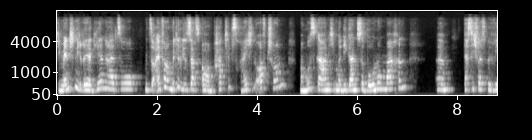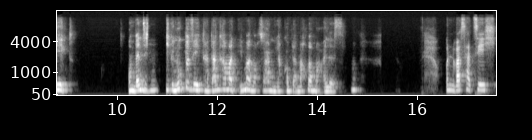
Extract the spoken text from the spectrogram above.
die Menschen, die reagieren halt so mit so einfachen Mitteln, wie du sagst, oh, ein paar Tipps reichen oft schon. Man muss gar nicht immer die ganze Wohnung machen, ähm, dass sich was bewegt. Und wenn mhm. sich nicht genug bewegt hat, dann kann man immer noch sagen, ja komm, dann machen wir mal alles. Ne? Und was hat sich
